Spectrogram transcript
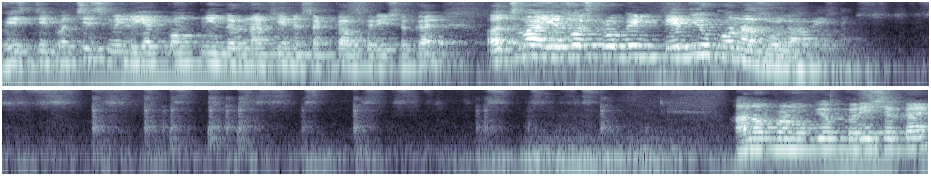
વીસથી પચીસ મિલી એક પંપની અંદર નાખીને છંટકાવ કરી શકાય. અથવા એઝોસ્ટ્રોબિન ટેબ્યુકોનાઝોલ આવે. આનો પણ ઉપયોગ કરી શકાય.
